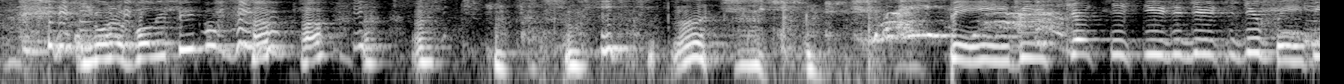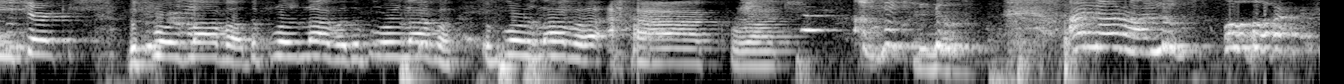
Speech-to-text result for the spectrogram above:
you want to bully people? Huh? Huh? baby shark, do do do do do do, baby shark. The floor is lava. The floor is lava. The floor is lava. The floor is lava. Ah, crunch. I'm not on the floor.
